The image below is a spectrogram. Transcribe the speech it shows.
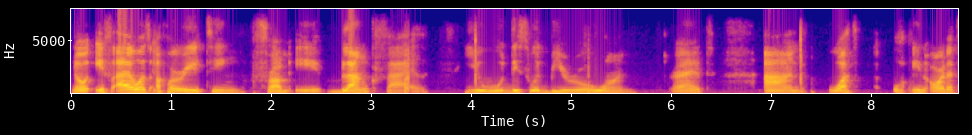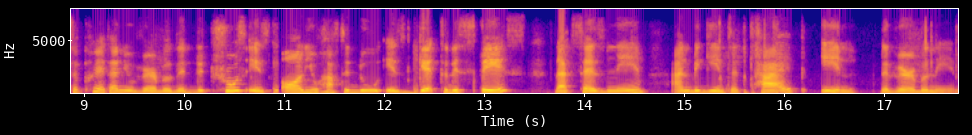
Now, if I was operating from a blank file, you would this would be row one, right? And what in order to create a new variable, the, the truth is all you have to do is get to the space that says name and begin to type in the variable name.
